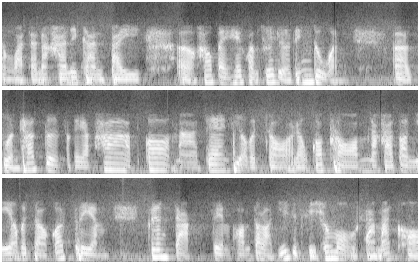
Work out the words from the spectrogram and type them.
จังหวัดนะคะ ในการไปเข้าไปให้ความช่วยเหลือเร่งด่วนส่วนถ้าเกิดศักยภาพก็มาแจ้งที่อบจเราก็พร้อมนะคะ ตอนนี้อบจก็เตรียมเครื่องจักรเตรียมพร้อมตลอด 24 ชั่วโมง สามารถขอ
